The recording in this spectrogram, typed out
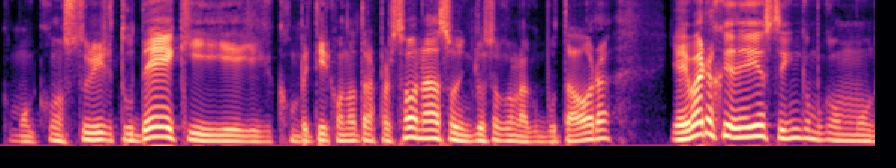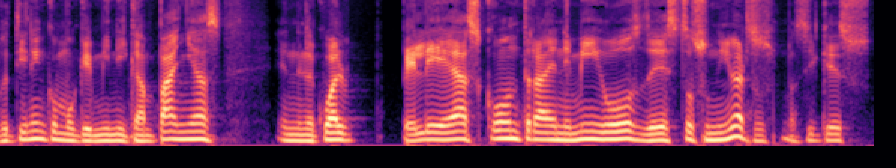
como construir tu deck y, competir con otras personas o incluso con la computadora. Y hay varios que de ellos tienen como, como que tienen como que mini campañas en el cual peleas contra enemigos de estos universos. Así que es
